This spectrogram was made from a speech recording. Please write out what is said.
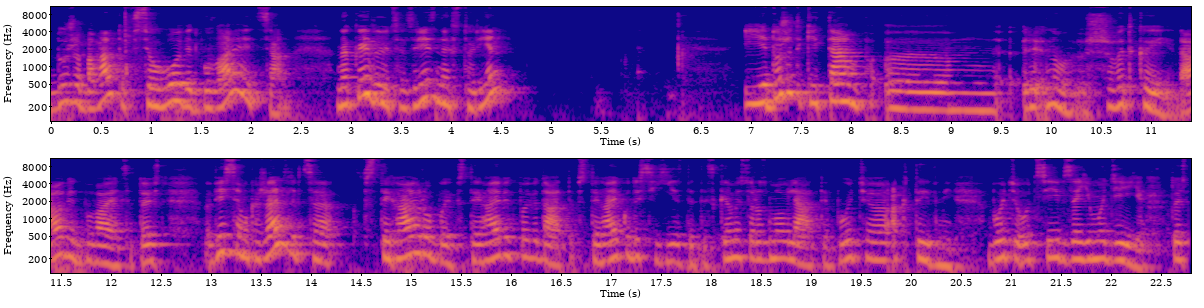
дуже багато всього відбувається, накидаються з різних сторін. І дуже такий темп ем, ну, швидкий да, відбувається. Тобто вісімка жезлів це встигай роби, встигай відповідати, встигай кудись їздити, з кимось розмовляти, будь е, активний, будь у цій взаємодії. Тобто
